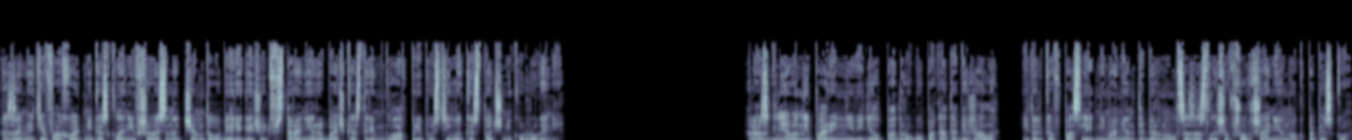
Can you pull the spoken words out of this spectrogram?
Заметив охотника, склонившегося над чем-то у берега чуть в стороне, рыбачка стремглав припустила к источнику ругани. Разгневанный парень не видел подругу, пока та бежала, и только в последний момент обернулся, заслышав шуршание ног по песку.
